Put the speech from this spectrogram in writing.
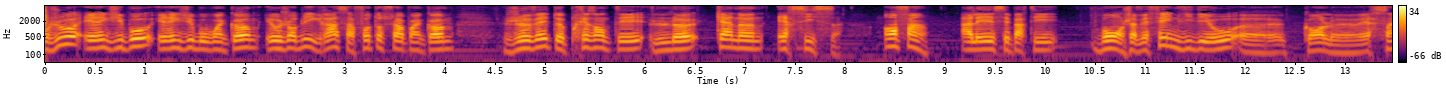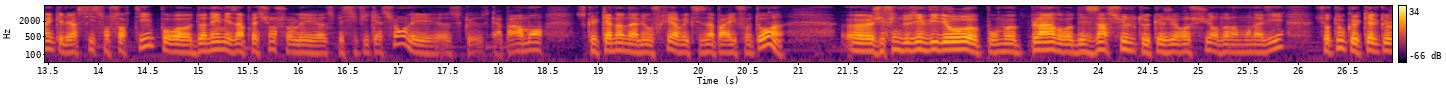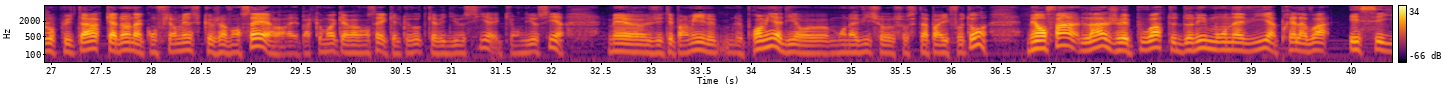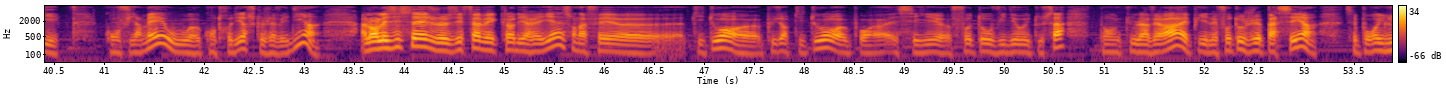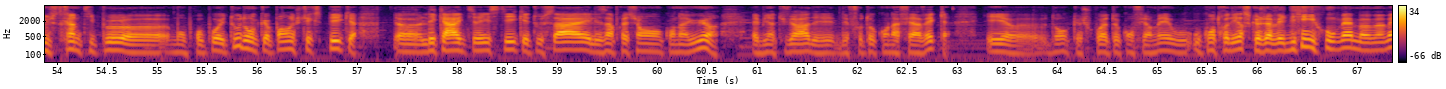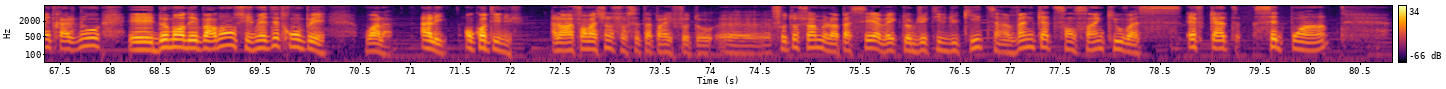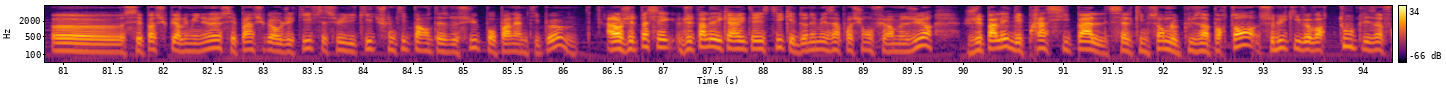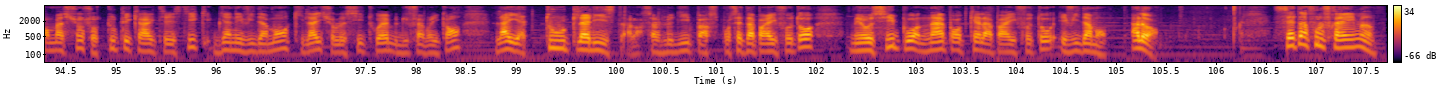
Bonjour, Eric Gibaud, ericgibaud.com et aujourd'hui grâce à photoshop.com, je vais te présenter le Canon R6. Enfin, allez, c'est parti. Bon, j'avais fait une vidéo euh, quand le R5 et le R6 sont sortis pour euh, donner mes impressions sur les euh, spécifications, les, ce qu'apparemment ce, ce que Canon allait offrir avec ses appareils photo. Euh, j'ai fait une deuxième vidéo euh, pour me plaindre des insultes que j'ai reçues en donnant mon avis. Surtout que quelques jours plus tard, Canon a confirmé ce que j'avançais. Alors, il n'y a pas que moi qui avais avancé, il y a quelques autres qui, avaient dit aussi, euh, qui ont dit aussi. Hein. Mais j'étais parmi les, premiers à dire mon avis sur, cet appareil photo. Mais enfin, là, je vais pouvoir te donner mon avis après l'avoir essayé confirmer ou euh, contredire ce que j'avais dit. Alors les essais, je les ai fait avec Claudia Reyes. On a fait euh, un petit tour, euh, plusieurs petits tours pour essayer photos, vidéos et tout ça. Donc tu la verras. Et puis les photos que je vais passer, hein, c'est pour illustrer un petit peu mon propos et tout. Donc pendant que je t'explique les caractéristiques et tout ça et les impressions qu'on a eues, eh bien tu verras des, photos qu'on a fait avec. Et donc je pourrais te confirmer ou contredire ce que j'avais dit ou même me mettre à genoux et demander pardon si je m'étais trompé. Voilà. Allez, on continue. Alors, information sur cet appareil photo. Euh, Photoshop me l'a passé avec l'objectif du kit. C'est un 24-105 qui ouvre à f4 7.1. Euh, c'est pas super lumineux, c'est pas un super objectif, c'est celui kit. Je fais une petite parenthèse dessus pour parler un petit peu. Alors je vais, te passer, je vais te parler des caractéristiques et donner mes impressions au fur et à mesure. Je vais parler des principales, celles qui me semblent le plus important. Celui qui veut avoir toutes les informations sur toutes les caractéristiques, bien évidemment qu'il aille sur le site web du fabricant. Là, il y a toute la liste. Alors ça, je le dis pour cet appareil photo, mais aussi pour n'importe quel appareil photo, évidemment. Alors, c'est un full frame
